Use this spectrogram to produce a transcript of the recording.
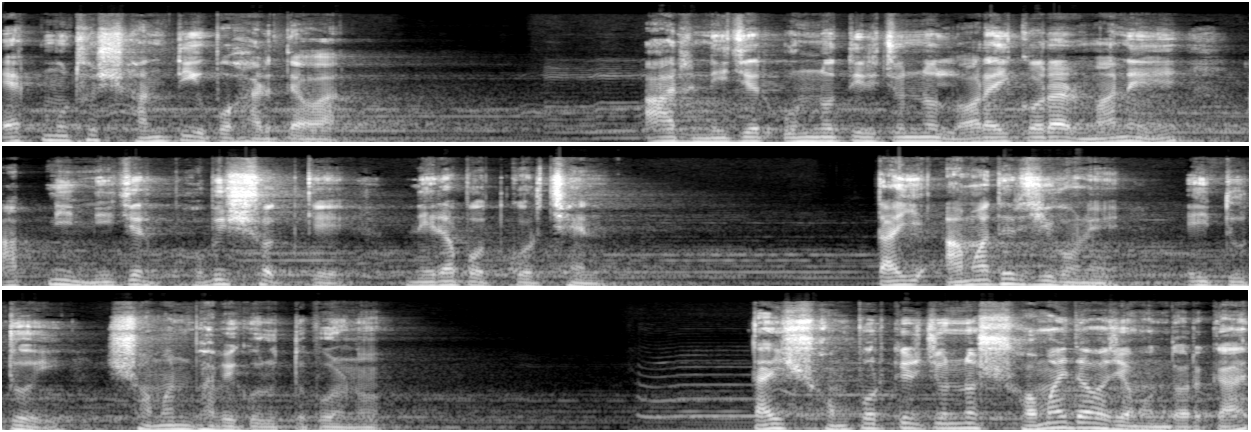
একমুঠো শান্তি উপহার দেওয়া। আর নিজের উন্নতির জন্য লড়াই করার মানে আপনি নিজের ভবিষ্যৎকে নিরাপদ করছেন। তাই আমাদের জীবনে এই দুটোই সমানভাবে গুরুত্বপূর্ণ। তাই সম্পর্কের জন্য সময় দেওয়া যেমন দরকার,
